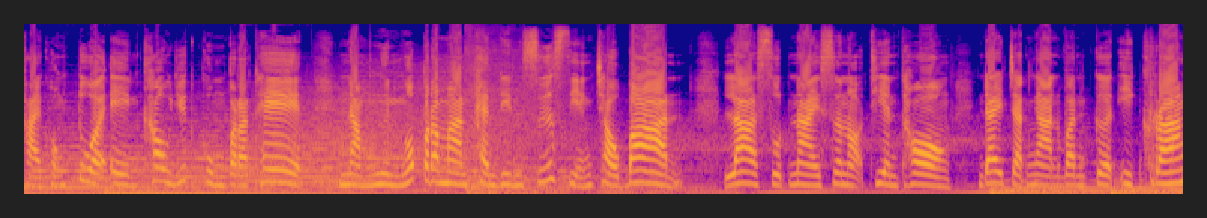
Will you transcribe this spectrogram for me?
ข่ายของตัวเองเข้ายึดกลุ่มประเทศนำเงินงบประมาณแผ่นดินซื้อเสียงชาวบ้าน ล่าสุดนายสนอเทียนทอง ได้จัดงานวันเกิดอีกครั้ง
